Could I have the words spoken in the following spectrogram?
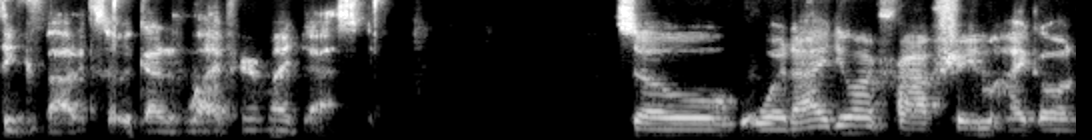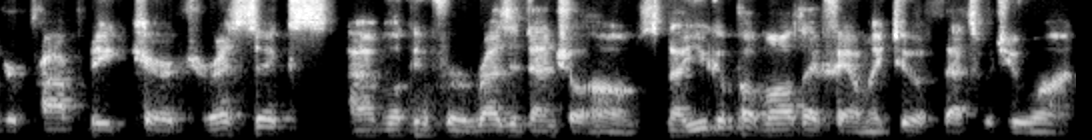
think about it. So I got it live here at my desk. So what I do on PropStream, I go under property characteristics. I'm looking for residential homes. Now you can put multifamily too if that's what you want.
